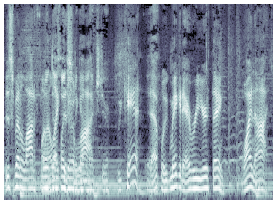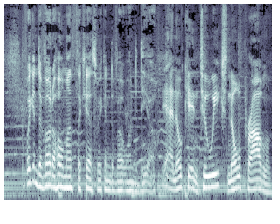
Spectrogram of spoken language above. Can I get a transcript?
This has been a lot of fun. We'll I like this do a lot. next year. We can Yeah. definitely make it every year thing. Why not? If we can devote a whole month to Kiss, we can devote one to Dio. Yeah, no kidding. Two weeks, no problem.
